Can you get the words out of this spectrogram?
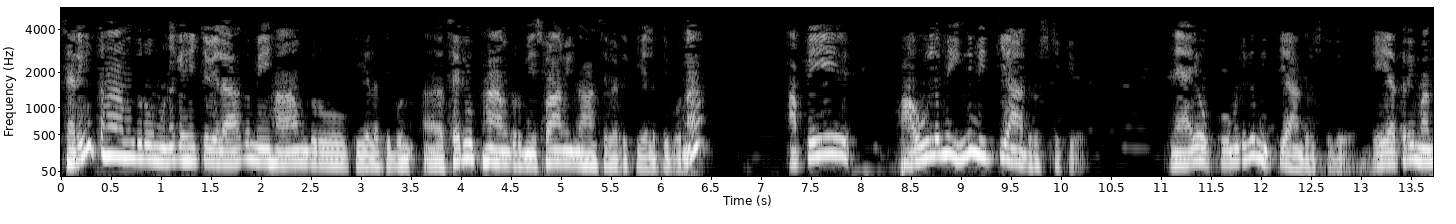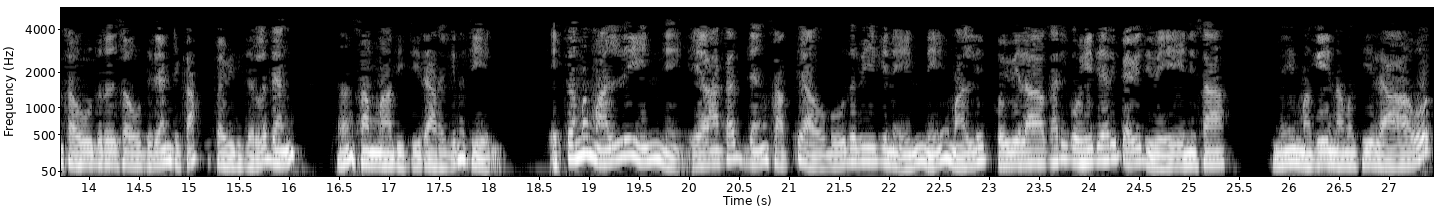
සරියුත් හාමුදුරුවෝ මුණ ගැහිච්ච වෙලාවක මේ හාමුදුරුවෝ කියලා තිබුණා. සරියුත් හාමුදුරුවෝ මේ ස්වාමින් වහන්සේලාට කියලා තිබුණා අපේ පවුලෙම ඉන්නේ මිත්‍යා දෘෂ්ටිකයෝ. නෑ අය ඔක්කොම ටික මිත්‍යා දෘෂ්ටිකයෝ. ඒ අතරේ මං සහෝදර සහෝදරයන් ටිකක් පැවිදි කරලා දැන් සම්මාදිටියට අරගෙන තියෙනවා. එකම මල්ලේ ඉන්නේ. එයාටත් දැන් සත්‍ය අවබෝධ වීගෙන එන්නේ. මල්ලෙත් කොයි වෙලාවක හරි කොහෙද හරි පැවිදි වෙයි. ඒ නිසා මේ මගේ නම කියලා ආවොත්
